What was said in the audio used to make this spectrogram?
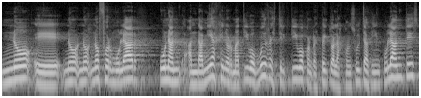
no, eh, no, no formular un andamiaje normativo muy restrictivo con respecto a las consultas vinculantes,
